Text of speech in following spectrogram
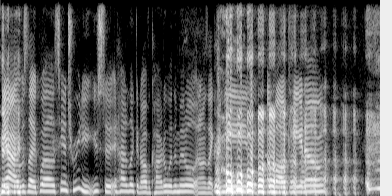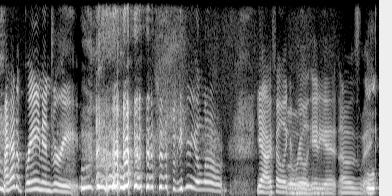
yeah, I was like, well, Santorini used to it had like an avocado in the middle, and I was like, I mean, a volcano. I had a brain injury. Leave me alone. Yeah, I felt like a real Oh. idiot. I was like,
